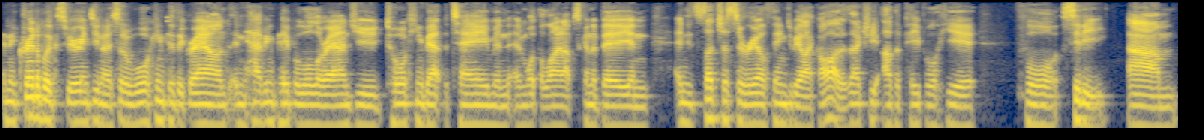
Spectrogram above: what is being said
an incredible experience. You know, sort of walking to the ground and having people all around you talking about the team and, and what the lineup's going to be, and and it's such a surreal thing to be like, oh, there's actually other people here for City. Um,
